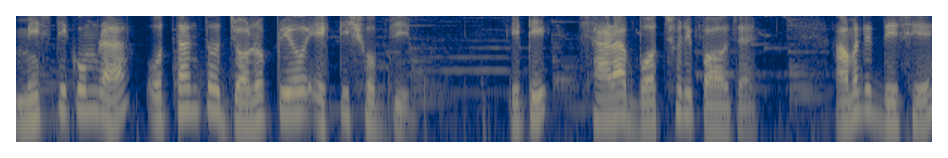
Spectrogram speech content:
মিষ্টি কুমড়া অত্যন্ত জনপ্রিয় একটি সবজি। এটি সারা বছরই পাওয়া যায়। আমাদের দেশে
